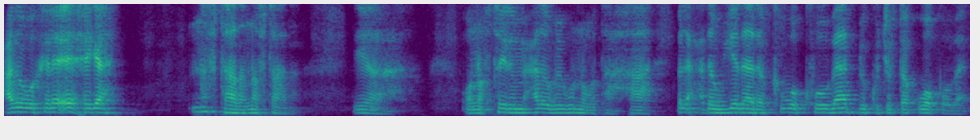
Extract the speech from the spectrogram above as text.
cadowga kale ee xiga naftaada naftaada. Yaa oo naftaydu ma cadow bay ugu noqotaa. Haa bal cadowyadaada kuwa koobaad bay ku jirtaa kuwa koobaad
